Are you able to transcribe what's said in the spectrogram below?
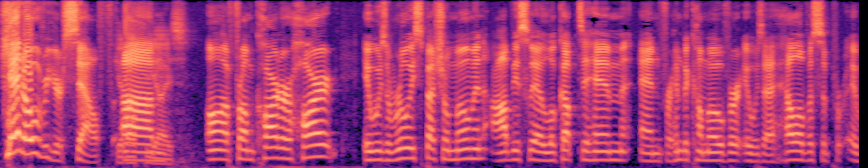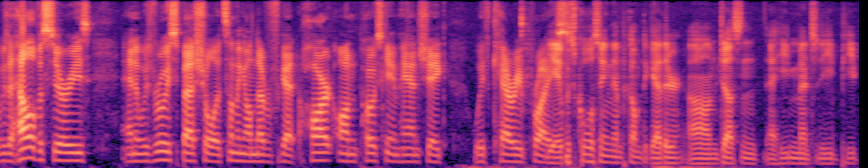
Get over yourself. Get off the Um, ice. Uh, from Carter Hart, it was a really special moment. Obviously, I look up to him, and for him to come over, it was a hell of a it was a hell of a series, and it was really special. It's something I'll never forget. Hart on post game handshake with Carey Price. Yeah, it was cool seeing them come together. Um, Justin, uh, he mentioned he, he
